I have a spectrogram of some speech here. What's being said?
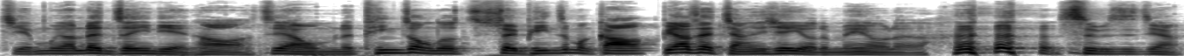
节目要认真一点哈，这样我们的听众都水平这么高，不要再讲一些有的没有了，是不是这样？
